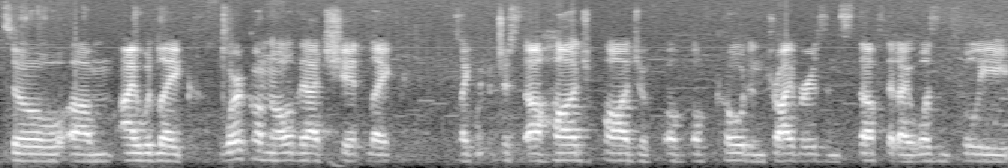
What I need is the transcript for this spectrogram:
So um, I would like work on all of that shit, like like just a hodgepodge of, of, of code and drivers and stuff that I wasn't fully, you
